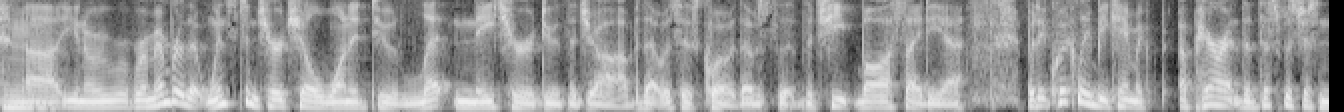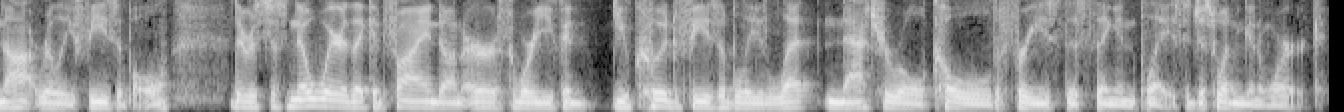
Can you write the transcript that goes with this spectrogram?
mm. uh, you know, remember that Winston Churchill wanted to let nature do the job. That was his quote. That was the, the cheap boss idea. But it quickly became apparent that this was just not really feasible. There was just nowhere they could find on Earth where you could you could feasibly let natural cold freeze this thing in place. It just wasn't going to work.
